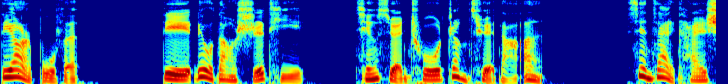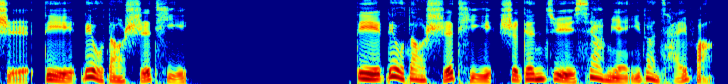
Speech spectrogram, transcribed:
第二部分，第六到十题，请选出正确答案。现在开始第六到十题。第六到十题是根据下面一段采访。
